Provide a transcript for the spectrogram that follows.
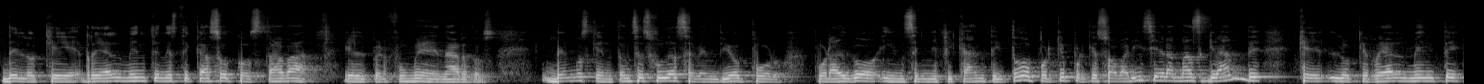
de lo que realmente en este caso costaba el perfume de nardos. Vemos que entonces Judas se vendió por, por algo insignificante y todo. ¿Por qué? Porque su avaricia era más grande que lo que realmente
